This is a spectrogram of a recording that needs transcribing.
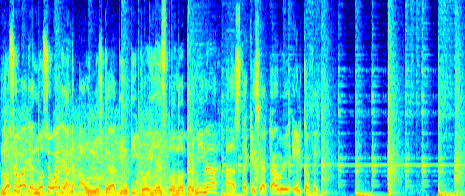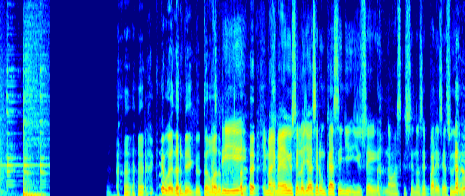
No se vayan, no se vayan. Aún nos queda tintico y esto no termina hasta que se acabe el café. Qué buena anécdota, mano. Sí, ima- imagínate que usted lo lleva a hacer un casting y, y usted, no, es que usted no se parece a su hijo.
